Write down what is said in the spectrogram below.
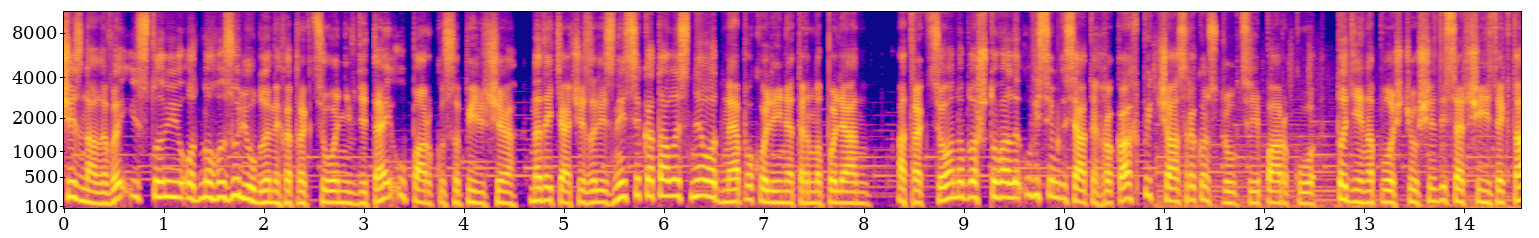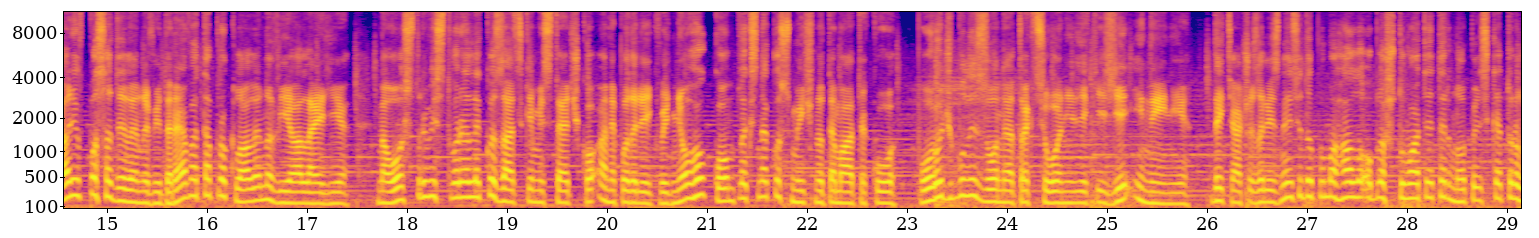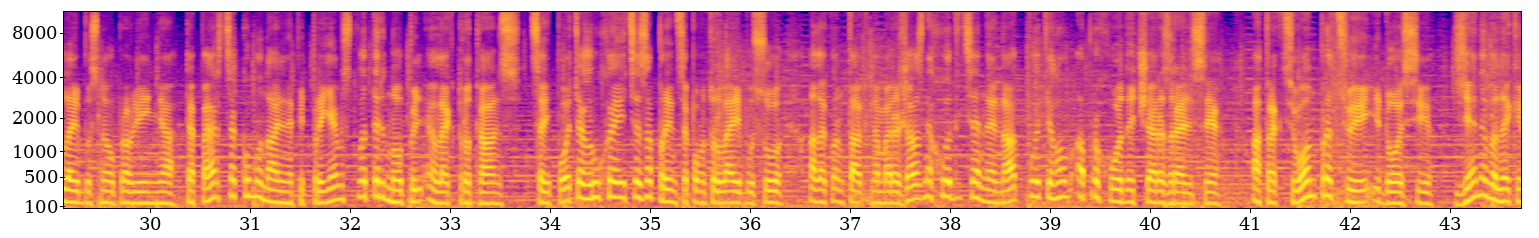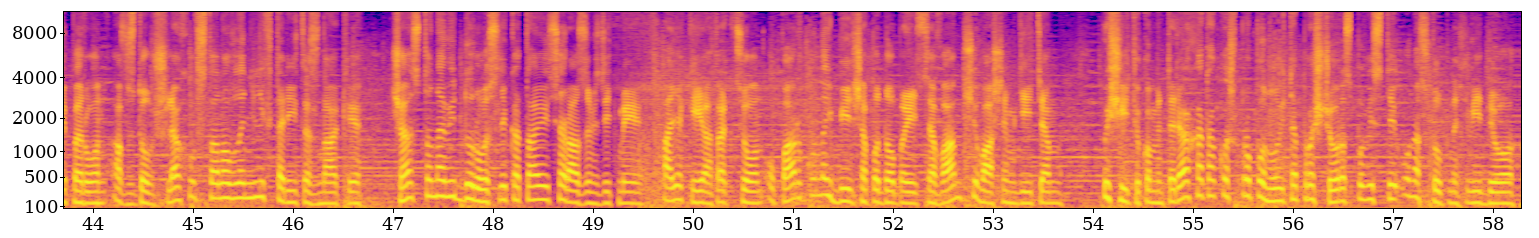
Чи знали ви історію одного з улюблених атракціонів дітей у парку Сопільче? На дитячій залізниці каталось не одне покоління тернополян. Атракціон облаштували у 80-х роках під час реконструкції парку. Тоді на площі у 66 гектарів посадили нові дерева та проклали нові алеї. На острові створили козацьке містечко, а неподалік від нього комплекс на космічну тематику. Поруч були зони атракціонів, які є і нині. Дитячу залізницю допомагало облаштувати Тернопільське тролейбусне управління. Тепер це комунальне підприємство Тернопіль Електротранс. Цей потяг рухається за принципом тролейбусу, але контактна мережа знаходиться не над потягом, а проходить через рельси. Атракціон працює і досі. Є невеликий перон, а вздовж шляху встановлені ліхтарі та знаки. Часто навіть дорослі катаються разом з дітьми. А який атракціон у парку найбільше подобається вам чи вашим дітям? Пишіть у коментарях, а також пропонуйте про що розповісти у наступних відео.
